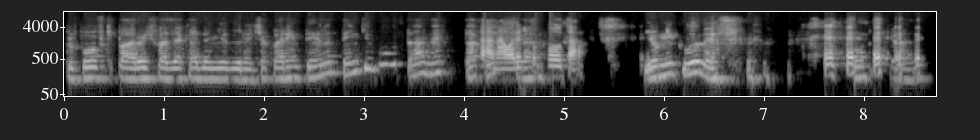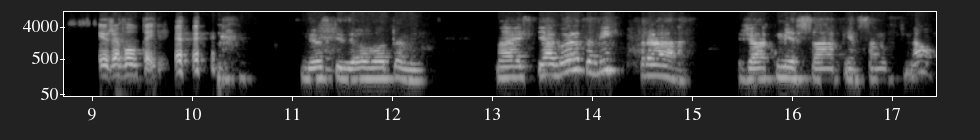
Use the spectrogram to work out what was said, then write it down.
para o povo que parou de fazer academia durante a quarentena, tem que voltar, né? Tá, tá na hora de voltar. E eu me incluo nessa. eu já voltei. Deus quiser, eu volto também. Mas, e agora também, para já começar a pensar no final,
